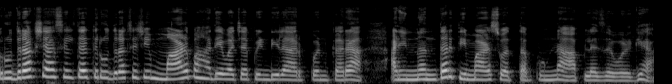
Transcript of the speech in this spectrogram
रुद्राक्ष असेल तर ती रुद्राक्षाची माळ महादेवाच्या पिंडीला अर्पण करा आणि नंतर ती माळ स्वतः पुन्हा आपल्याजवळ घ्या.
